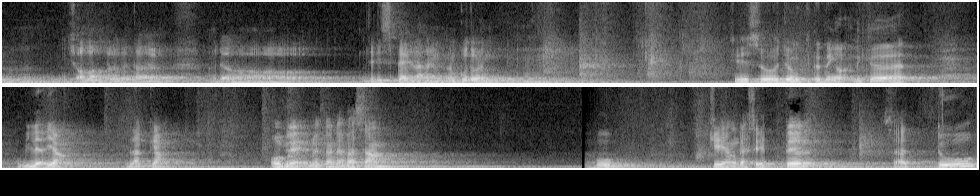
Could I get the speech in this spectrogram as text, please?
Uh, insyaAllah kalau kata ada jadi spare lah kan lampu tu kan. Hmm. Ok so jom kita tengok dekat bilik yang belakang. Oh bilik belakang dah pasang lampu. Ok yang dah settle. Satu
